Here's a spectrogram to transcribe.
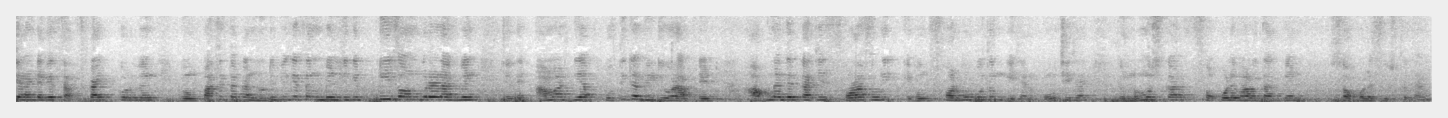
চ্যানেলটাকে সাবস্ক্রাইব করবেন এবং পাশে থাকা নোটিফিকেশান বেলটিকে প্লিজ অন করে রাখবেন, যাতে আমার দেওয়া প্রতিটা ভিডিওর আপডেট আপনাদের কাছে সরাসরি এবং সর্বপ্রথম গিয়ে যেন পৌঁছে যায়। তো নমস্কার, সকলে ভালো থাকবেন, সকলে সুস্থ থাকবেন।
